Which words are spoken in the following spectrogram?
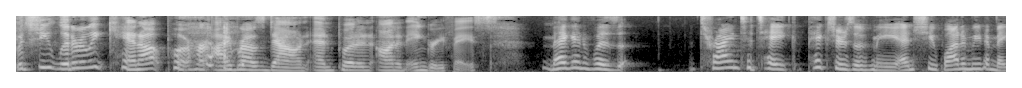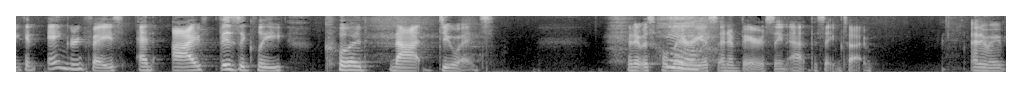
but she literally cannot put her eyebrows down and put it on an angry face. Megan was trying to take pictures of me and she wanted me to make an angry face, and I physically could not do it. And it was hilarious and embarrassing at the same time. Anyway,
